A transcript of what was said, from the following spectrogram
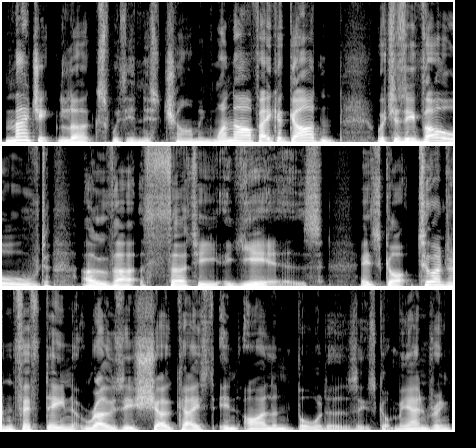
Magic lurks within this charming one and a half acre garden, which has evolved over 30 years. It's got 215 roses showcased in island borders. It's got meandering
